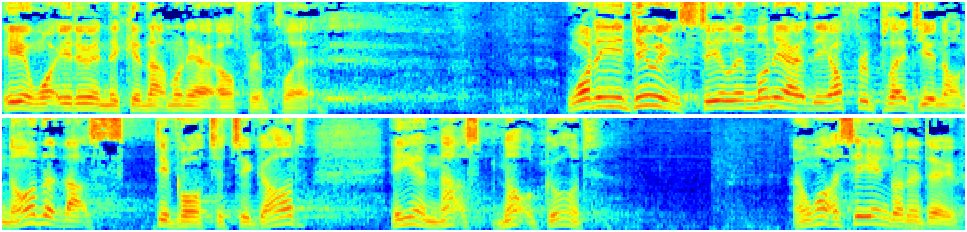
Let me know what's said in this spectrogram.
Ian, what are you doing nicking that money out of the offering plate? What are you doing stealing money out of the offering plate? Do you not know that that's devoted to God? Ian, that's not good. And what is Ian going to do?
